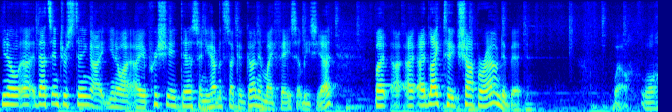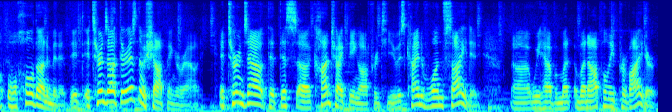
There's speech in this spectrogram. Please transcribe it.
you know, uh, that's interesting. I, you know, I, I, appreciate this, and you haven't stuck a gun in my face at least yet, but I, would like to shop around a bit." Well, well, well hold on a minute. It, it, turns out there is no shopping around. It turns out that this uh, contract being offered to you is kind of one-sided. Uh, we have a, mon a, monopoly provider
